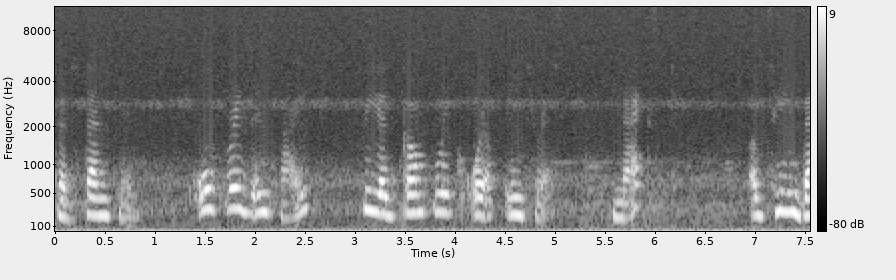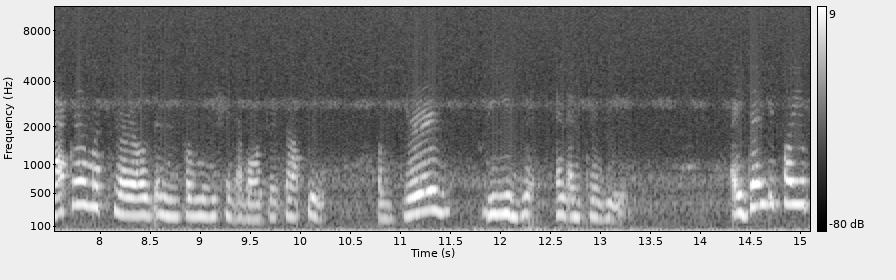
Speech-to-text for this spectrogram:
Substantive. Offers insight, free of conflict or of interest. Next, Obtain background materials and information about your topic. Observe, read, and interview. Identify your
